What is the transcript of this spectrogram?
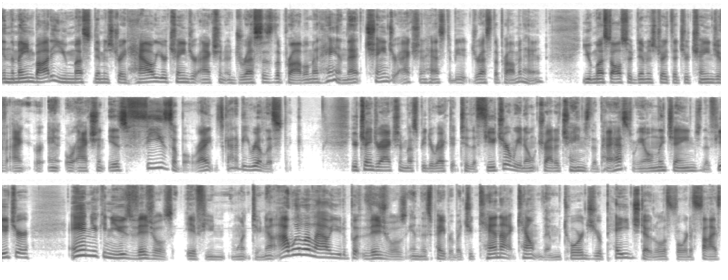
in the main body, you must demonstrate how your change or action addresses the problem at hand. That change or action has to be address the problem at hand. You must also demonstrate that your change of act or, or action is feasible, right? It's got to be realistic. Your change or action must be directed to the future. We don't try to change the past, we only change the future. And you can use visuals if you want to. Now, I will allow you to put visuals in this paper, but you cannot count them towards your page total of four to five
